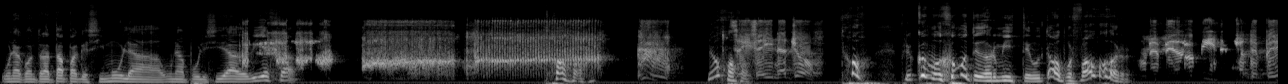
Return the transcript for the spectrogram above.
una contratapa que simula una publicidad de vieja. No. no. Nacho? No, pero ¿cómo, ¿cómo te dormiste, Gustavo? Por favor. Me, dormí, Yo te pedí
